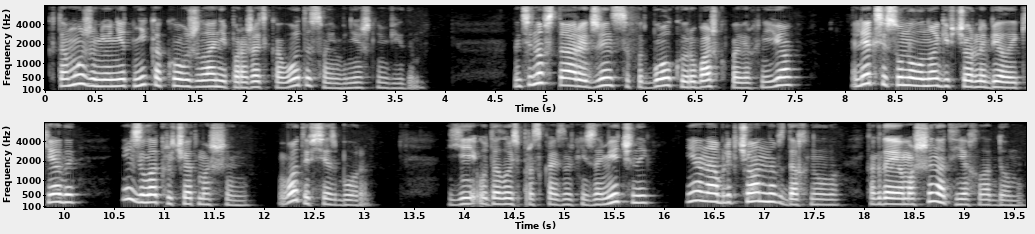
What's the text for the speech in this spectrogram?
К тому же у нее нет никакого желания поражать кого-то своим внешним видом. Натянув старые джинсы, футболку и рубашку поверх нее, Лекси сунула ноги в черно белые кеды и взяла ключи от машины. Вот и все сборы. Ей удалось проскользнуть незамеченной, и она облегченно вздохнула, когда ее машина отъехала от дома.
